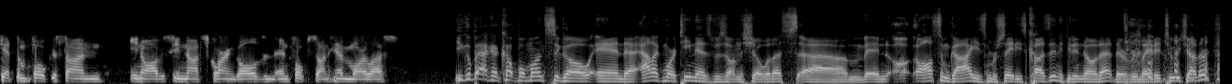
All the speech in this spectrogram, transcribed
get them focused on, you know, obviously not scoring goals and, and focus on him more or less. You go back a couple months ago, and uh, Alec Martinez was on the show with us. Um, an awesome guy. He's Mercedes' cousin. If you didn't know that, they're related to each other.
